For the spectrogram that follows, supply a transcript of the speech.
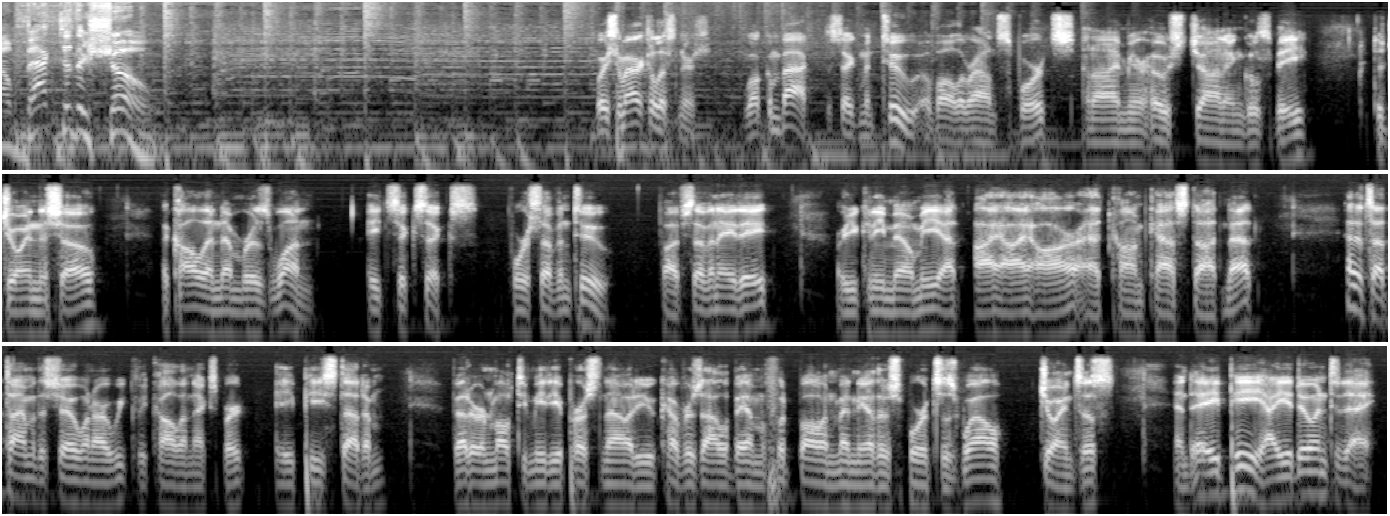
Now back to the show. Voice America listeners, welcome back to segment two of All Around Sports, and I'm your host, John Inglesby. To join the show, the call in number is 1 866 472 5788, or you can email me at IIR at Comcast.net. And it's that time of the show when our weekly call-in expert, AP Studham, veteran multimedia personality who covers Alabama football and many other sports as well, joins us. And AP, how you doing today?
